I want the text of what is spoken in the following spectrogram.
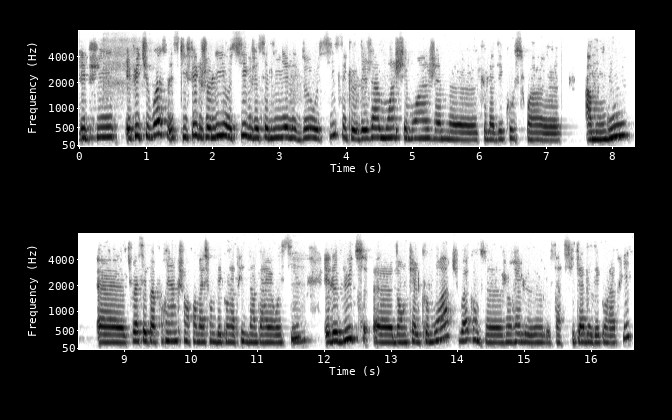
et, puis, et puis, tu vois, ce qui fait que je lis aussi, que j'essaie de lier les deux aussi, c'est que déjà, moi, chez moi, j'aime euh, que la déco soit euh, à mon goût. Euh, tu vois, c'est pas pour rien que je suis en formation de décoratrice d'intérieur aussi. Mmh. Et le but, dans quelques mois, tu vois, quand j'aurai le, le, certificat de décoratrice,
